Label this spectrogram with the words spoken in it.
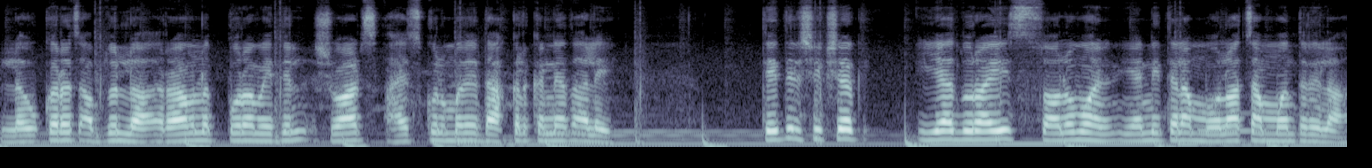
लवकरच अब्दुल्ला रामनाथपुरम येथील श्वार्ट्स हायस्कूलमध्ये दाखल करण्यात आले. तेथील शिक्षक इयादुराई सॉलोमन यांनी त्याला मोलाचा मंत्र दिला.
